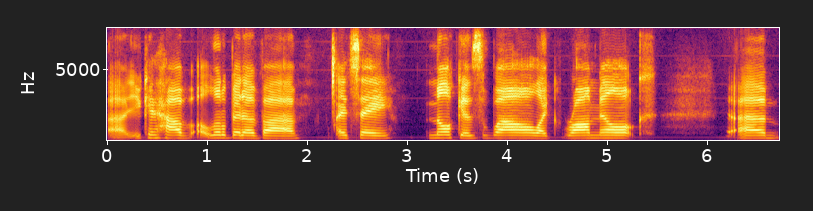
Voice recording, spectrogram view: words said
Uh, you can have a little bit of uh, I'd say milk as well, like raw milk. Um,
